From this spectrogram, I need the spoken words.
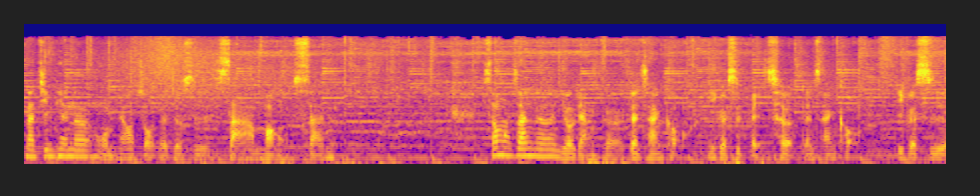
那今天呢，我们要走的就是沙帽山。沙帽山呢有两个登山口，一个是北侧登山口，一个是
